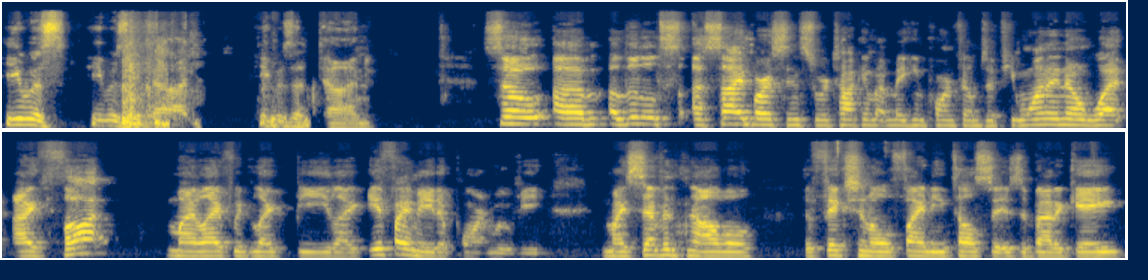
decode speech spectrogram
He was he was a dud. He was a dud. So, um, a little s- a sidebar since we're talking about making porn films. If you want to know what I thought my life would like be like if I made a porn movie, my seventh novel, the fictional Finding Tulsa, is about a gay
